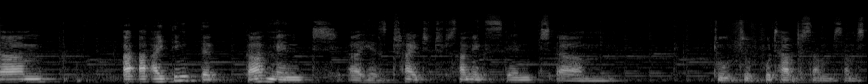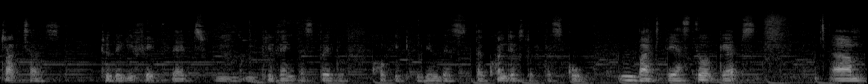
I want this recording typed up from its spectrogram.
Um, I, I- think the government uh, has tried to some extent um, to, to put up some, some structures to the effect that we, we prevent the spread of COVID within this, the context of the school. But there are still gaps. Um,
